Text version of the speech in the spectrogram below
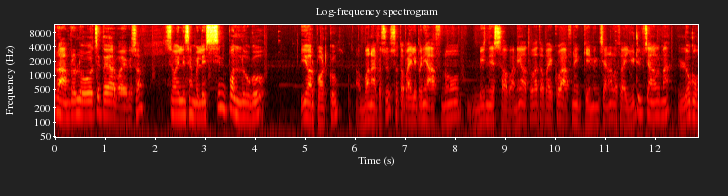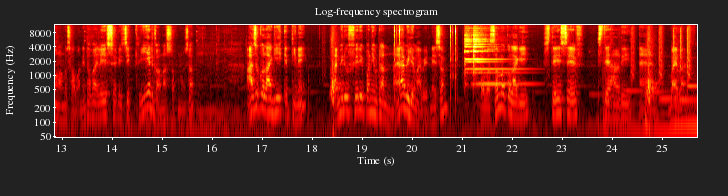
र हाम्रो लोगो चाहिँ तयार भएको छ सो अहिले चाहिँ मैले सिम्पल लोगो इयरपडको बनाएको छु सो तपाईँले पनि आफ्नो बिजनेस छ भने अथवा तपाईँको आफ्नै गेमिङ च्यानल अथवा युट्युब च्यानलमा लोगो बनाउनु छ भने तपाईँले यसरी चाहिँ क्रिएट गर्न सक्नुहुन्छ। आजको लागि यति नै। हामीहरू फेरि पनि एउटा नयाँ भिडियोमा भेट्नेछौँ। तबसम्मको लागि stay safe stay healthy and bye bye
